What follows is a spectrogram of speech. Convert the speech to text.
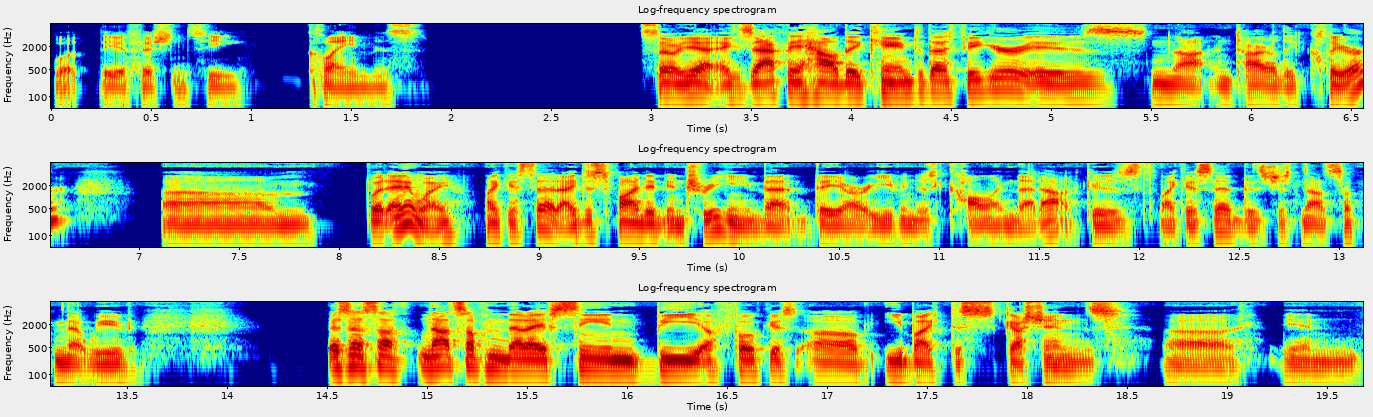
what the efficiency claim is. So yeah, exactly how they came to that figure is not entirely clear. Um, but anyway, like I said, I just find it intriguing that they are even just calling that out because, like I said, it's just not something that we've. It's not not something that I've seen be a focus of e-bike discussions uh, in,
